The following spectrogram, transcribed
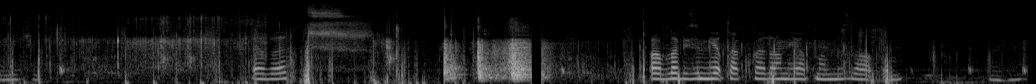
Benim için. Evet. Abla bizim yatak falan yapmamız lazım. Hı hı.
